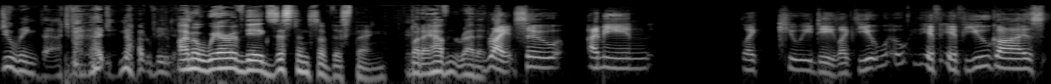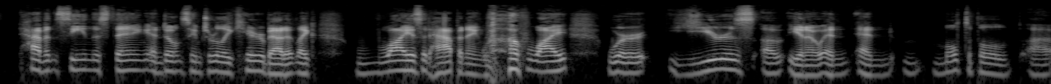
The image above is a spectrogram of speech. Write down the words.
doing that, but I did not read it. I'm aware of the existence of this thing, but I haven't read it. Right. So, I mean, like QED. Like you, if if you guys haven't seen this thing and don't seem to really care about it, like why is it happening? why were years of you know and and multiple uh,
